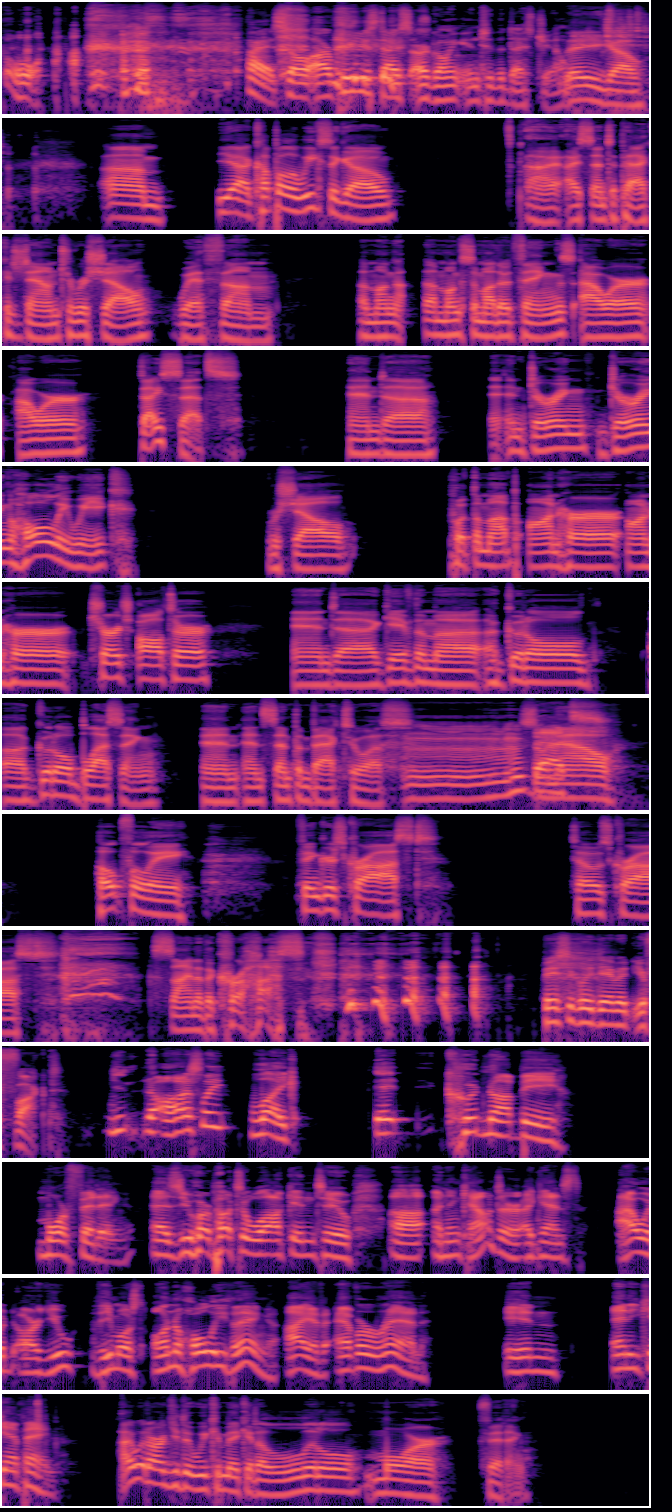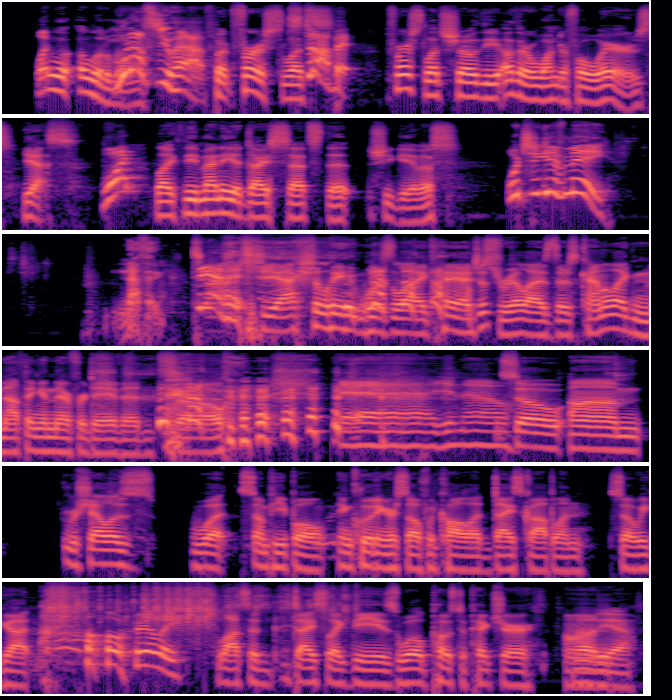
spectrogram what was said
All right, so our previous dice are going into the dice jail. There you go. Um, yeah, a couple of weeks ago, I, I sent a package down to Rochelle with, um, among among some other things, our our dice sets, and uh, and during during Holy Week, Rochelle put them up on her on her church altar and uh, gave them a, a good old a good old blessing and and sent them back to us. Mhm. So now, hopefully, fingers crossed, toes crossed, sign of the cross. Basically, David, you're fucked. You- no, honestly, like it could not be more fitting as you are about to walk into uh, an encounter against, I would argue, the most unholy thing I have ever ran in any campaign. I would argue that we can make it a little more fitting. What? A little more. What else do you have? But first, let's Stop it! First, let's show the other wonderful wares, Yes. What? like the many a dice sets that she gave us. What'd you give me? Nothing. Damn it! She actually was like, "Hey, I just realized there's kind of like nothing in there for David." So, yeah, you know. so um, Rochelle is what some people, including herself, would call a dice goblin. So we got Oh, really? lots of dice like these. We'll post a picture on Oh yeah.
